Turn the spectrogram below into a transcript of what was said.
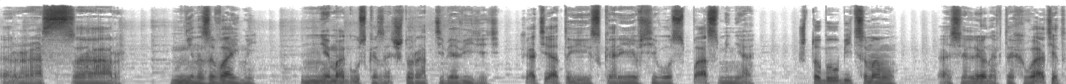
«Рассар!» Неназываемый. «Не могу сказать, что рад тебя видеть. Хотя ты, скорее всего, спас меня, чтобы убить самому. А селенок-то хватит?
